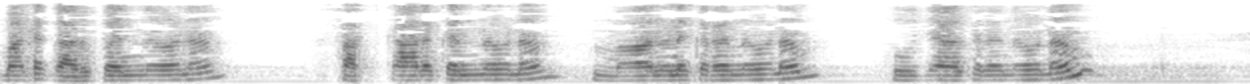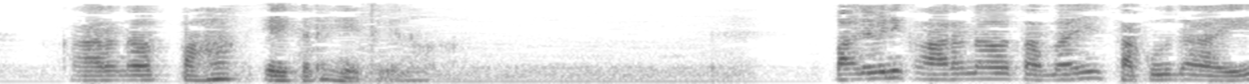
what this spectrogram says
මට ගරු කරනවා නම් සත්කාර කරනවා නම් මානන කරනවා නම් පූජා කරනවා නම් කාරණා පහක් ඒකට හේතු වෙනවා. පළවෙනි කාරණාව තමයි සකුළුදායි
